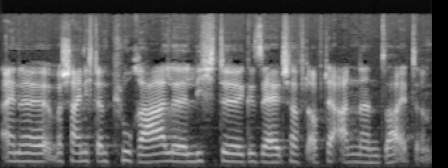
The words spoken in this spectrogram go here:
eine wahrscheinlich dann plurale, lichte Gesellschaft auf der anderen Seite.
